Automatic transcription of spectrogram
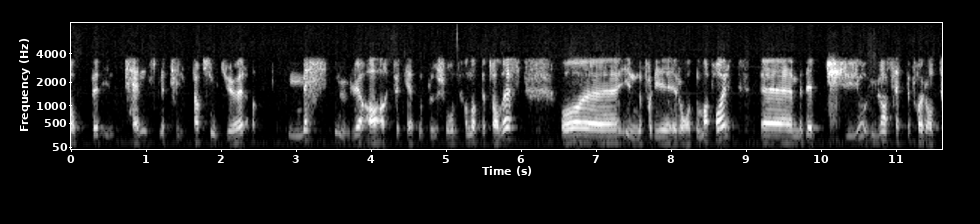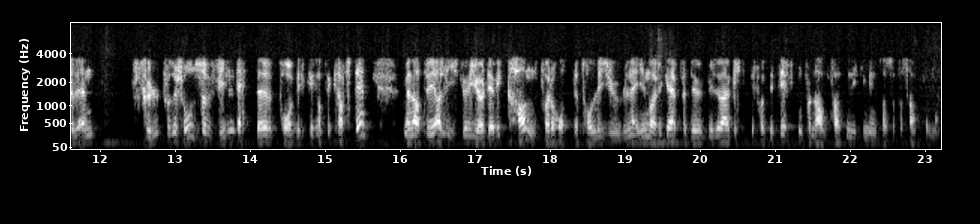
jobber intenst med tiltak som gjør at mest mulig av aktiviteten og produksjonen kan opprettholdes, og eh, innenfor de rådene man får. Men det betyr jo uansett i forhold til en full produksjon, så vil dette påvirke ganske kraftig. Men at vi allikevel gjør det vi kan for å opprettholde hjulene i Norge. For det vil være viktig for bedriften, for den ansatte, men ikke minst også for samfunnet.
